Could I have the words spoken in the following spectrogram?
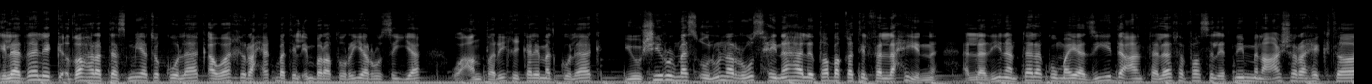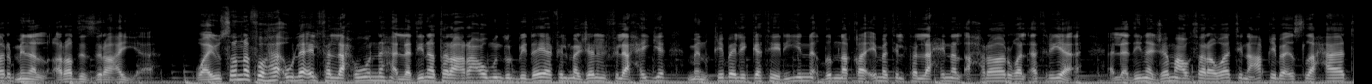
إلى ذلك ظهرت تسمية كولاك أواخر حقبة الإمبراطورية الروسية وعن طريق كلمة كولاك يشير المسؤولون الروس حينها لطبقة الفلاحين الذين امتلكوا ما يزيد عن 3.2 من هكتار من الأراضي الزراعية. ويصنف هؤلاء الفلاحون الذين ترعرعوا منذ البداية في المجال الفلاحي من قبل كثيرين ضمن قائمة الفلاحين الأحرار والأثرياء الذين جمعوا ثروات عقب إصلاحات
